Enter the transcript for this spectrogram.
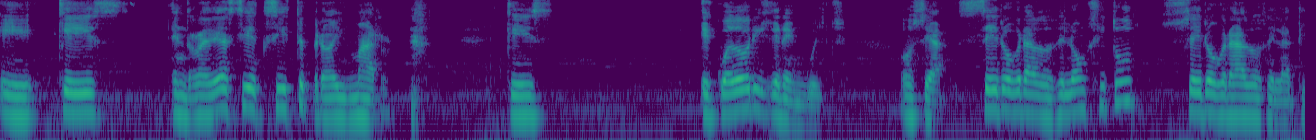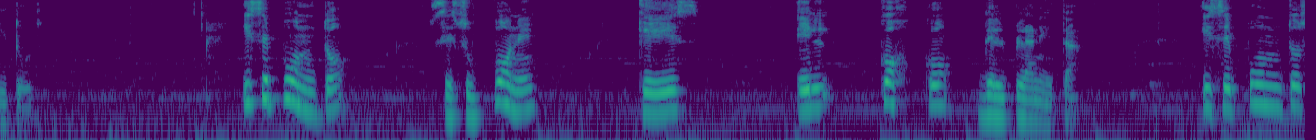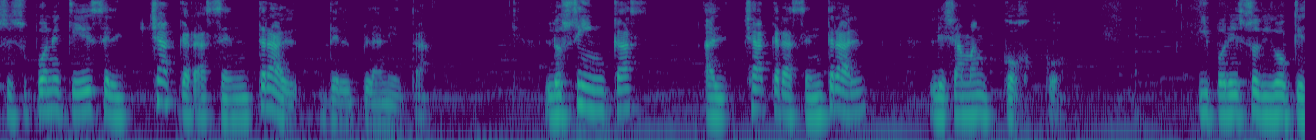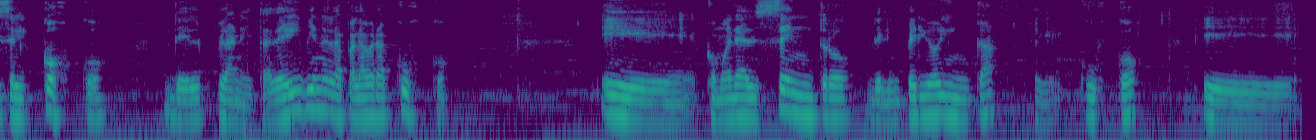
eh, que es, en realidad sí existe, pero hay mar, que es Ecuador y Greenwich, o sea, 0 grados de longitud, 0 grados de latitud. Ese punto se supone que es el cosco del planeta. Ese punto se supone que es el chakra central del planeta. Los incas al chakra central le llaman Cosco. Y por eso digo que es el Cosco del planeta. De ahí viene la palabra Cusco. Eh, como era el centro del imperio inca, eh, Cusco, eh,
